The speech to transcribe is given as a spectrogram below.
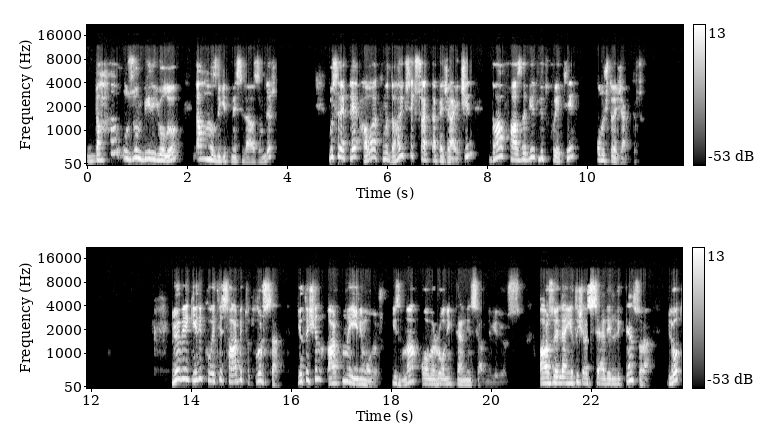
daha uzun bir yolu daha hızlı gitmesi lazımdır. Bu sebeple hava akımı daha yüksek süratle akacağı için daha fazla bir lift kuvveti oluşturacaktır. Yön ve geri kuvveti sabit tutulursa yatışın artma eğilimi olur. Biz buna overrolling tendency adını veriyoruz. Arzu edilen yatış açısı elde edildikten sonra pilot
